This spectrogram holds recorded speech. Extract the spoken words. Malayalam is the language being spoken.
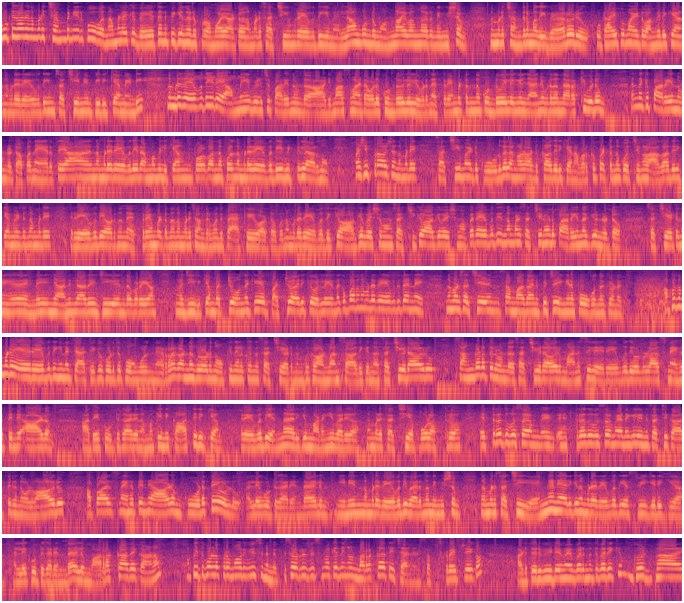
കൂട്ടുകാരെ നമ്മുടെ ചെമ്പനീർ പൂവ് നമ്മളെയൊക്കെ വേദനിപ്പിക്കുന്ന ഒരു പ്രൊമോയാട്ടോ. നമ്മുടെ സച്ചിയും രേവതിയും എല്ലാം കൊണ്ടും ഒന്നായി വന്ന ഒരു നിമിഷം നമ്മുടെ ചന്ദ്രമതി വേറൊരു ഉടായ്പമായിട്ട് വന്നിരിക്കുകയാണ്. നമ്മുടെ രേവതിയും സച്ചിനെയും പിരിക്കാൻ വേണ്ടി. നമ്മുടെ രേവതിയുടെ അമ്മയെ വിളിച്ച് പറയുന്നുണ്ട് ആടിമാസമായിട്ട് അവൾ കൊണ്ടുപോയില്ലല്ലോ. ഇവിടെ നിന്ന് എത്രയും പെട്ടെന്ന് കൊണ്ടുപോയില്ലെങ്കിൽ ഞാൻ ഇവിടെ നിന്ന് ഇറക്കി വിടും. എന്നൊക്കെ പറയുന്നുണ്ട് കേട്ടോ അപ്പോൾ നേരത്തെ ആ നമ്മുടെ രേവതിയുടെ അമ്മ വിളിക്കാൻ വന്നപ്പോൾ നമ്മുടെ രേവതിയെ വിട്ടില്ലായിരുന്നു. പക്ഷേ ഇപ്രാവശ്യം നമ്മുടെ സച്ചിയുമായിട്ട് കൂടുതൽ അങ്ങോട്ട് അടുക്കാതിരിക്കാൻ അവർക്ക് പെട്ടെന്ന് കൊച്ചുങ്ങളാകാതിരിക്കാൻ വേണ്ടി നമ്മുടെ രേവതി അവിടെ നിന്ന് എത്രയും പെട്ടെന്ന് നമ്മുടെ ചന്ദ്രമതി പാക്ക് ചെയ്യുക കേട്ടോ അപ്പോൾ നമ്മുടെ രേവതിക്കും ആകെ വിഷമം സച്ചിക്കും ആകെ വിഷമം. അപ്പോൾ രേവതി നമ്മുടെ സച്ചിനോട് പറയുന്നൊക്കെ ഉണ്ട് കേട്ടോ സച്ചിയേട്ടന് എന്നെ ഞാനില്ലാതെ ജീ എന്താ പറയുക ജീവിക്കാൻ പറ്റുമോ? എന്നൊക്കെ പറ്റുമായിരിക്കുമല്ലേ? എന്നൊക്കെ പറഞ്ഞ് നമ്മുടെ രേവതി തന്നെ നമ്മുടെ സച്ചിയെ സമാധാനിപ്പിച്ച് ഇങ്ങനെ പോകുന്നൊക്കെ ഉണ്ട്. അപ്പോൾ നമ്മുടെ രേവതി ഇങ്ങനെ ടാറ്റയ്ക്ക് കൊടുത്ത് പോകുമ്പോൾ നിറ കണ്ണുകളോട് നോക്കി നിൽക്കുന്ന സച്ചിയായിട്ട് നമുക്ക് കാണുവാൻ സാധിക്കുന്ന. സച്ചിയുടെ ആ ഒരു സങ്കടത്തിലുണ്ട്. സച്ചിയുടെ ആ ഒരു മനസ്സിലെ രേവതിയോടുള്ള ആ സ്നേഹത്തിന്റെ ആഴം. അതേ കൂട്ടുകാരെ നമുക്കിനി കാത്തിരിക്കാം. രേവതി എന്നായിരിക്കും മടങ്ങി വരിക. നമ്മുടെ സച്ചി അപ്പോൾ അത്ര എത്ര ദിവസം എത്ര ദിവസം വേണമെങ്കിലും ഇനി സച്ചി കാത്തിരുന്നോളൂ. ആ ഒരു അപ്പോൾ ആ സ്നേഹത്തിന്റെ ആഴം കൂടത്തേ ഉള്ളൂ. അല്ലേ കൂട്ടുകാരെ? എന്തായാലും ഇനി നമ്മുടെ രേവതി വരുന്ന നിമിഷം നമ്മുടെ സച്ചി എങ്ങനെയായിരിക്കും നമ്മുടെ രേവതിയെ സ്വീകരിക്കുക? അല്ലേ കൂട്ടുകാരെ? എന്തായാലും മറക്കാതെ കാണാം. അപ്പോൾ ഇതുപോലുള്ള പ്രൊമോ റിവ്യൂസിനും എപ്പിസോഡ് റിവ്യൂസിനും ഒക്കെ നിങ്ങൾ മറക്കാതെ ചാനൽ സബ്സ്ക്രൈബ് ചെയ്യുക. അടുത്തൊരു വീഡിയോ വരുന്നത് വരയ്ക്കും. Good bye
